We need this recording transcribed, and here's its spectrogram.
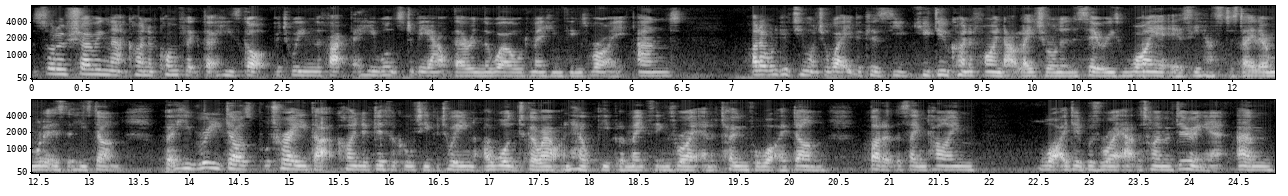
sort of showing that kind of conflict that he's got between the fact that he wants to be out there in the world making things right and. I don't want to give too much away because you, you do kind of find out later on in the series why it is he has to stay there and what it is that he's done. But he really does portray that kind of difficulty between I want to go out and help people and make things right and atone for what I've done, but at the same time, what I did was right at the time of doing it. Um,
